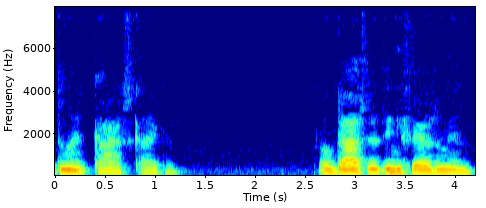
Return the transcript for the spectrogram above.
En toe in een kaars kijken. Ook daar zit het universum in.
